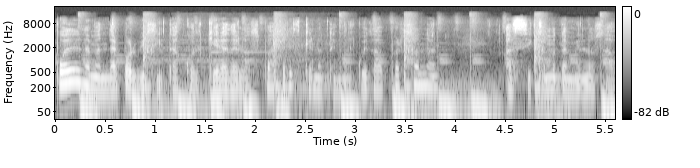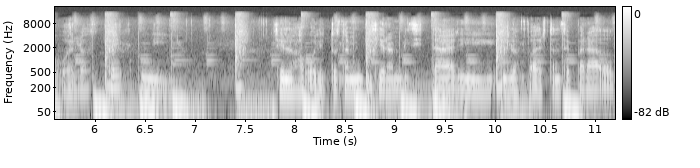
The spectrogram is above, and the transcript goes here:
Puede demandar por visita a cualquiera de los padres que no tenga el cuidado personal, así como también los abuelos del niño. Si los abuelitos también quisieran visitar y, y los padres están separados,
